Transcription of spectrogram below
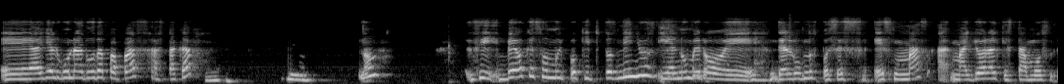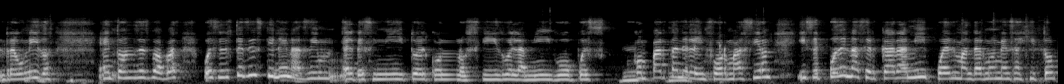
¿Hay alguna duda, papás, hasta acá? ¿No? Sí, veo que son muy poquitos niños y el número eh, de alumnos pues es, es más mayor al que estamos reunidos. Entonces, papás, pues si ustedes tienen así el vecinito, el conocido, el amigo, pues compartan la información y se pueden acercar a mí, pueden mandarme un mensajito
